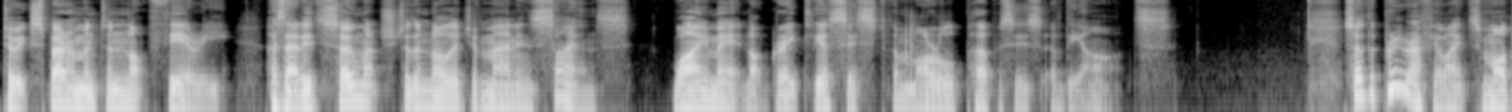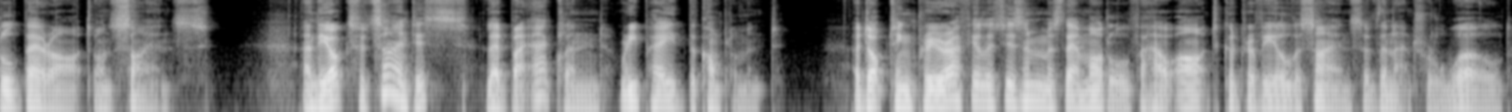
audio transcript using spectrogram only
to experiment and not theory, has added so much to the knowledge of man in science, why may it not greatly assist the moral purposes of the arts? So the Pre Raphaelites modelled their art on science and the Oxford scientists, led by Acland, repaid the compliment, adopting Pre-Raphaelitism as their model for how art could reveal the science of the natural world.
